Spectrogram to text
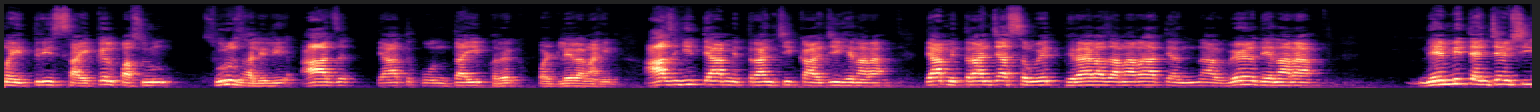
मैत्री सायकलपासून सुरू झालेली आज त्यात कोणताही फरक पडलेला नाही. आजही त्या मित्रांची काळजी घेणारा त्या मित्रांच्या समवेत फिरायला जाणारा त्यांना वेळ देणारा नेहमी त्यांच्याविषयी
